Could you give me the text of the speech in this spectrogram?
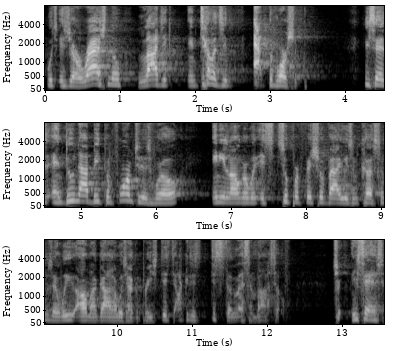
which is your rational, logic, intelligent act of worship. He says, and do not be conformed to this world any longer with its superficial values and customs. And we, oh my God, I wish I could preach this. I could just, this is a lesson by itself. He says,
